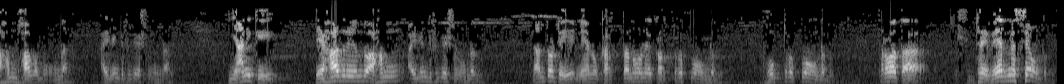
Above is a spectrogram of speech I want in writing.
అహంభావము ఉండాలి. ఐడెంటిఫికేషన్ ఉండాలి. జ్ఞానికి దేహాదుల ఎందు అహం ఐడెంటిఫికేషన్ ఉండదు. దాంతో నేను కర్తను అనే కర్తృత్వం ఉండదు. భోక్తృత్వం ఉండదు. తర్వాత శుద్ధ అవేర్నెస్సే ఉంటుంది.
